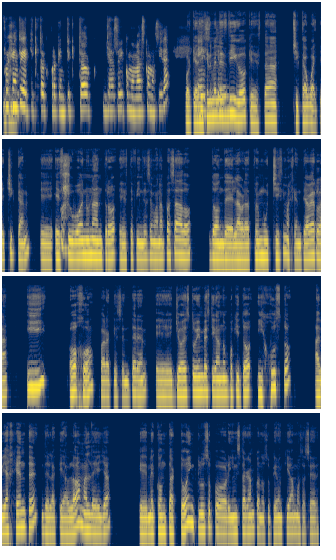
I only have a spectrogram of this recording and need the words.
fue gente de TikTok, porque en TikTok ya soy como más conocida. Porque déjenme les este digo que esta chica White Chican eh, estuvo en un antro este fin de semana pasado, donde la verdad fue muchísima gente a verla. Y, ojo, para que se enteren, eh, yo estuve investigando un poquito y justo había gente de la que hablaba mal de ella que me contactó incluso por Instagram cuando supieron que íbamos a hacer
